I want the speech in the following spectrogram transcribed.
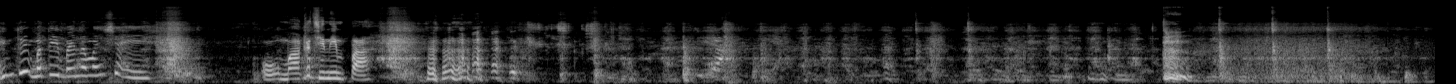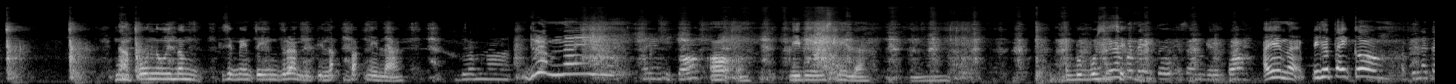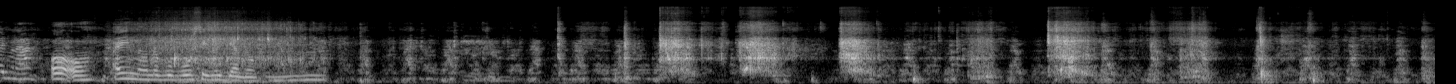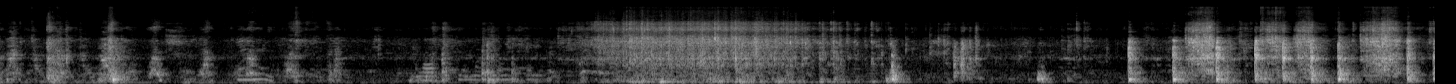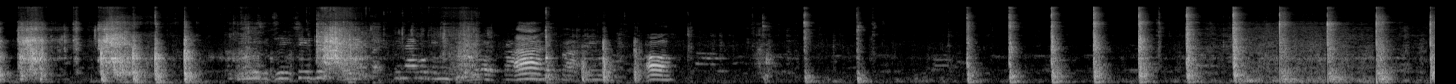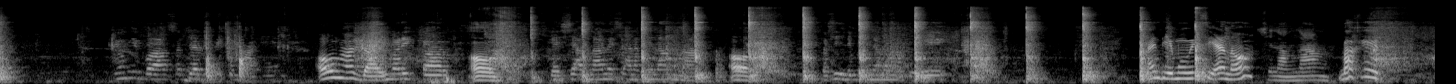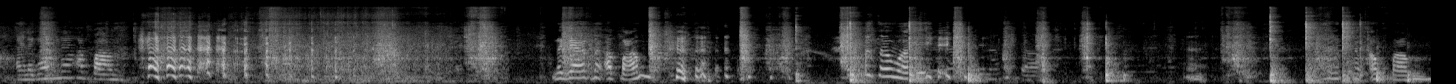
Hindi matibay naman siya eh. O, umakat si Nimpa. Napuno ng simento yung drum, eh, tinakbak nila. Drum na. Drum na yun. Ayun ito. Oo, nilinis nila. Nagbubusi Kaya si... patay ito. Saan gripo? Ayun na, pinatay ko. Ah, Pinatay mo na. Oo, ayun o, nagbubusi na dyan o. Sige, sige. Tinawag kami. Ah. Oh. Yung iba, sa Jollibee kumain. Oo nga, Day. Maricar. Oh, Kasi ang nanay sa anak ni Nangna. oh. Kasi hindi mo niya naman matuwi. Ay, hindi mo si ano? Si Nangnang. Bakit? Ay, naghahanap ng apam. Naghanap ng apam? Apam. Hanap ng apam.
